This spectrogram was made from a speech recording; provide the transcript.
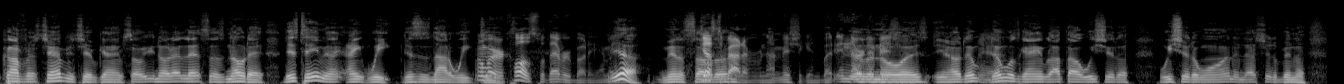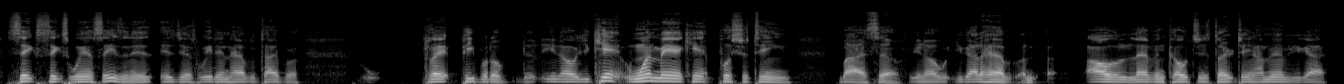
conference championship game. So you know that lets us know that this team ain't- ain't weak. This is not a weak And team. we were close with everybody. I mean, yeah, Minnesota, just about everyone, not Michigan, but in their division. Illinois. You know, them, Yeah. them was games I thought we should have we should have won, and that should have been a six six win season. It, it's just we didn't have the type of play people to, to you know you can't one man can't push a team by itself. You know, you got to have an, all eleven coaches, thirteen. How many of you got?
